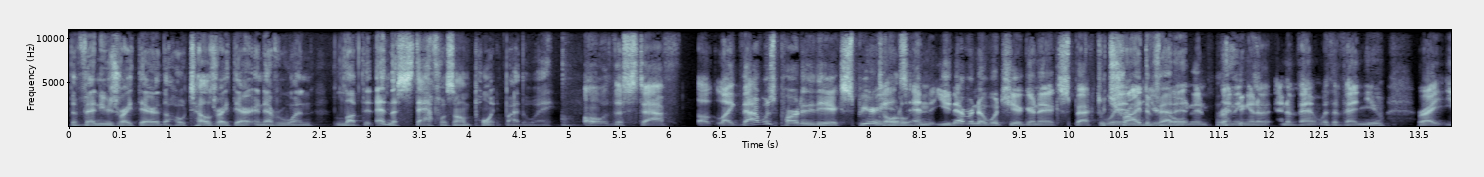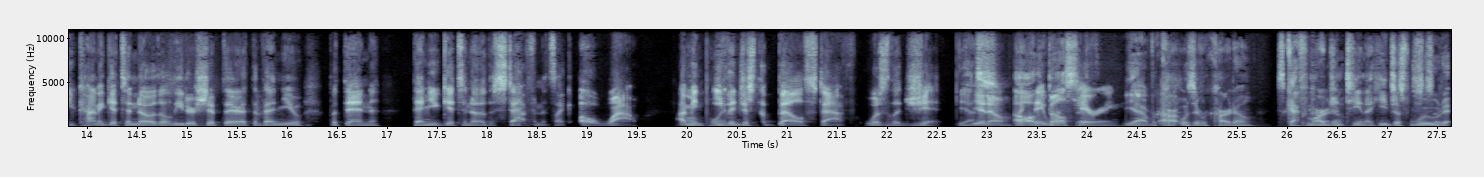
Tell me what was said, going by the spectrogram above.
The venue's right there, the hotel's right there, and everyone loved it. And the staff was on point, by the way. Oh, the staff uh, like that was part of the experience. Totally. And you never know what you're going to expect. We when tried to you're vet it, and planning an, an event with a venue, right? You kind of get to know the leadership there at the venue, but then then you get to know the staff, and it's like, oh wow. I mean, point. even just the Bell staff was legit. Yes. You know, like Oh, they the Bell were caring. Yeah, Ricar- was it Ricardo? This guy from Ricardo. Argentina. He just wooed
